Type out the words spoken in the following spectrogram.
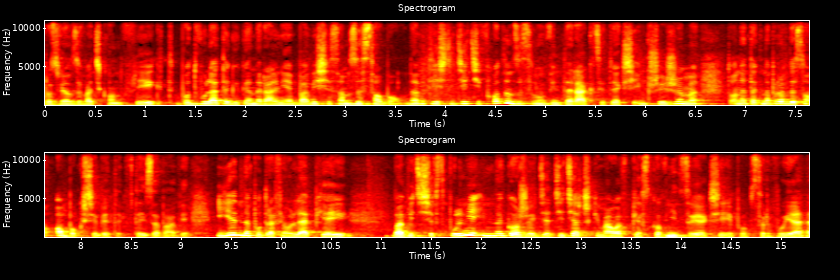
rozwiązywać konflikt, bo dwulatek generalnie bawi się sam ze sobą. Nawet jeśli dzieci wchodzą ze sobą w interakcję, to jak się im przyjrzymy, to one tak naprawdę są obok siebie w tej zabawie. I jedne potrafią lepiej bawić się wspólnie, inne gorzej. Dzieciaczki małe w piaskownicy, jak się je poobserwuje,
